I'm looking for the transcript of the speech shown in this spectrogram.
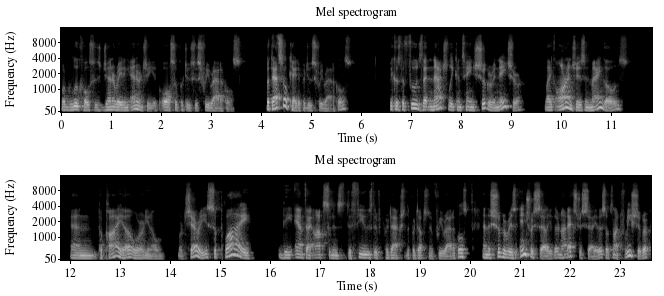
or glucose is generating energy, it also produces free radicals. But that's okay to produce free radicals because the foods that naturally contain sugar in nature, like oranges and mangoes and papaya or, you know, or cherries supply the antioxidants diffuse the production the production of free radicals and the sugar is intracellular not extracellular so it's not free sugar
